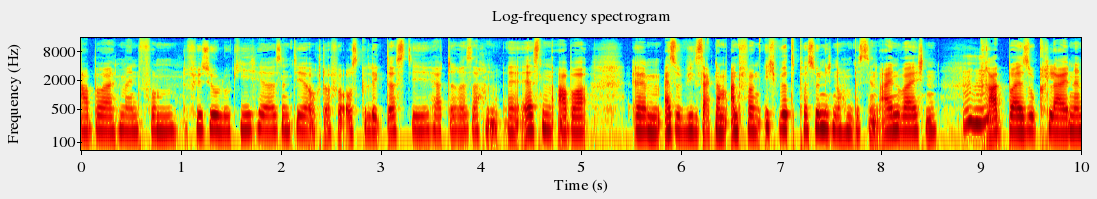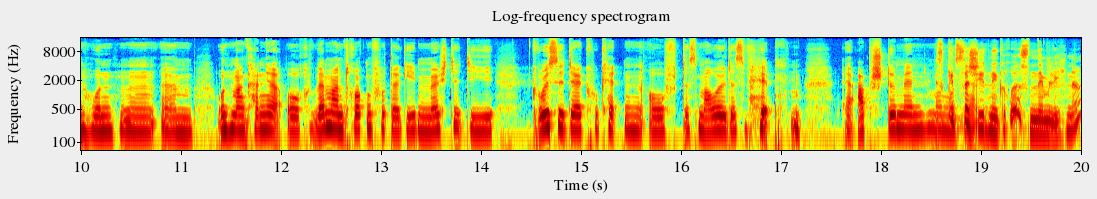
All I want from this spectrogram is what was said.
Aber ich meine, von der Physiologie her sind die ja auch dafür ausgelegt, dass die härtere Sachen äh, essen. Aber ähm, also wie gesagt, am Anfang, ich würde es persönlich noch ein bisschen einweichen, gerade bei so kleinen Hunden. Ähm, und man kann ja auch, wenn man Trockenfutter geben möchte, die Größe der Kroketten auf das Maul des Welpen äh, abstimmen. Man Es gibt verschiedene Größen nämlich, ne?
